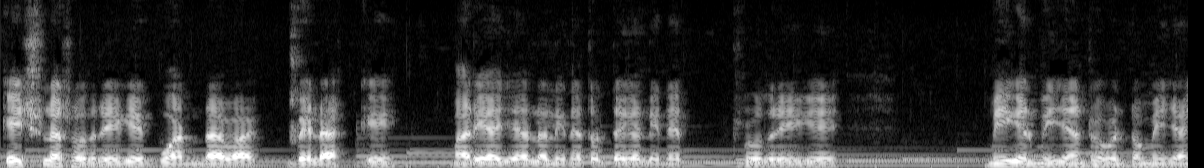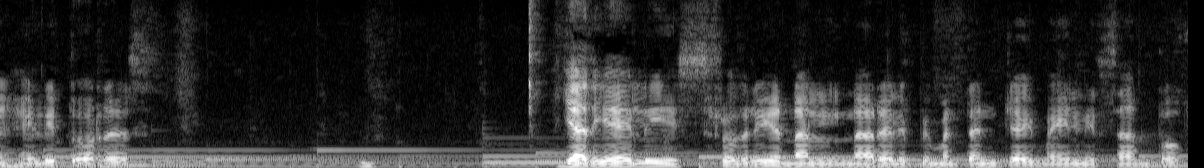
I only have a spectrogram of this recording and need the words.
Keishla Rodríguez, Wanda Velázquez, María Ayala, Linet Ortega, Linet Rodríguez, Miguel Millán, Roberto Millán, Hailey Torres, Yadielis Rodríguez, Nareli Pimentel, Jaimail Santos,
